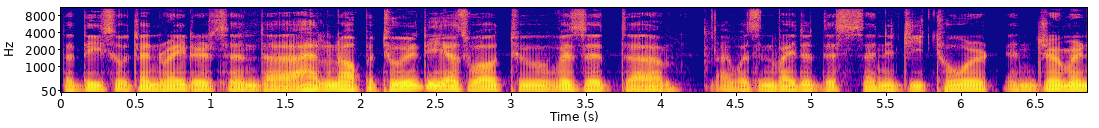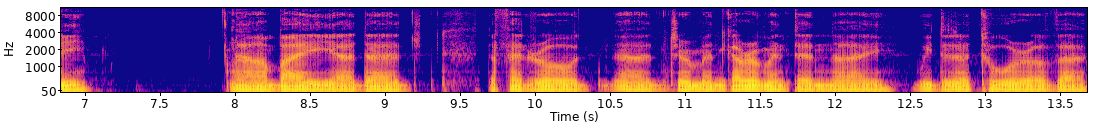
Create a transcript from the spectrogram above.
the diesel generators. And uh, I had an opportunity as well to visit. Um, I was invited this energy tour in Germany uh, by uh, the the federal uh, German government, and I we did a tour of uh,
